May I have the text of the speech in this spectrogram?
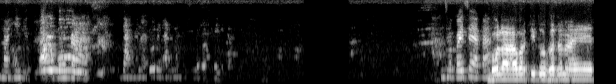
नाही हो का? झोपायचंय आता बोला वरती दोघ जण आहेत.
